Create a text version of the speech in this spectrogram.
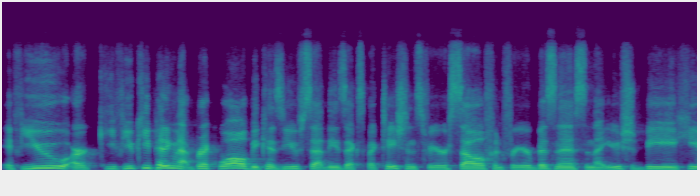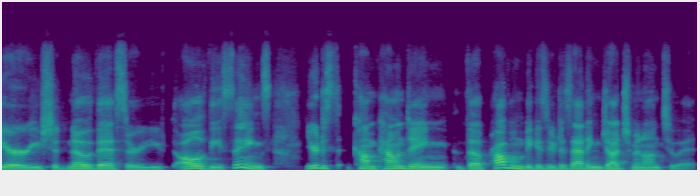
If you are if you keep hitting that brick wall because you've set these expectations for yourself and for your business and that you should be here you should know this or you all of these things you're just compounding the problem because you're just adding judgment onto it.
